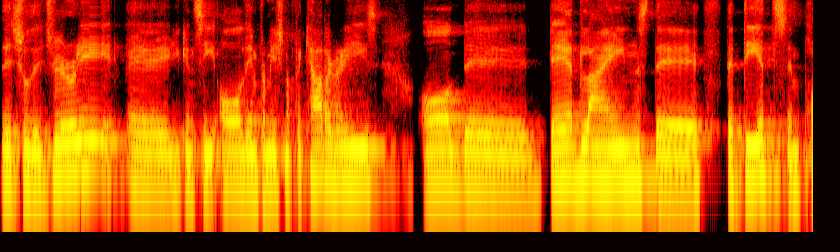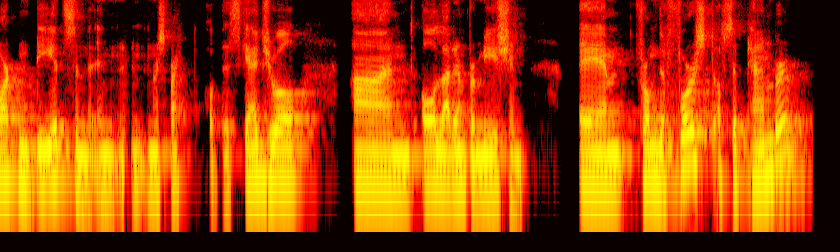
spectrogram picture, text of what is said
the, so the jury, uh, you can see all the information of the categories, all the deadlines, the the dates, important dates, in, in, in respect of the schedule, and all that information. Um, from the first of September,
